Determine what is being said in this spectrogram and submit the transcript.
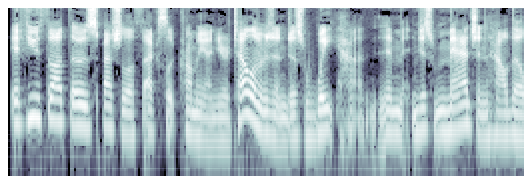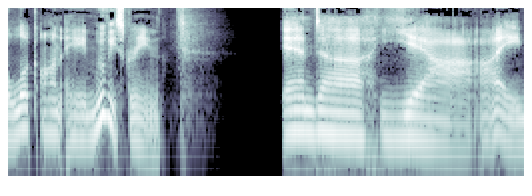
If you thought those special effects look crummy on your television, just wait, and just imagine how they'll look on a movie screen. And uh, yeah, I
